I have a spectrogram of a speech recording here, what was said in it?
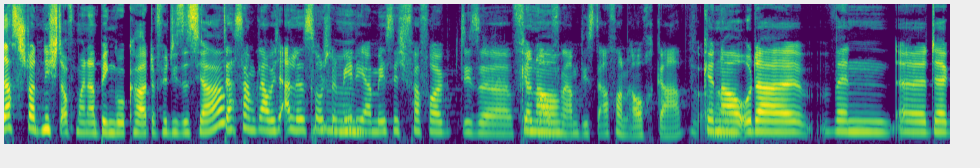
das stand nicht auf meiner Bingo-Karte für dieses Jahr. Das haben, glaube ich, alle Social Media mäßig verfolgt, diese genau. Filmaufnahmen, genau. die es davon auch gab. Genau, oder wenn äh, der,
